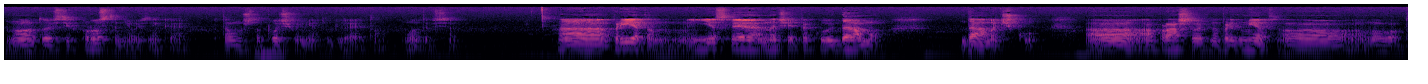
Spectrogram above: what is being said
Ну, то есть их просто не возникает, потому что почвы нету для этого. Вот и все. А, при этом, если начать такую даму, дамочку, а, опрашивать на предмет а, ну вот,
